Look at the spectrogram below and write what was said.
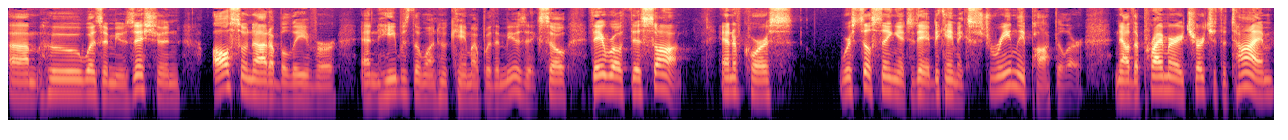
um, who was a musician, also not a believer, and he was the one who came up with the music. So they wrote this song. And of course, we're still singing it today. It became extremely popular. Now, the primary church at the time,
